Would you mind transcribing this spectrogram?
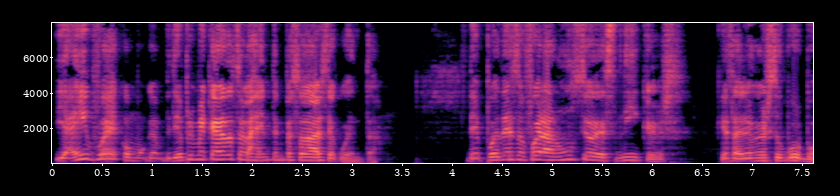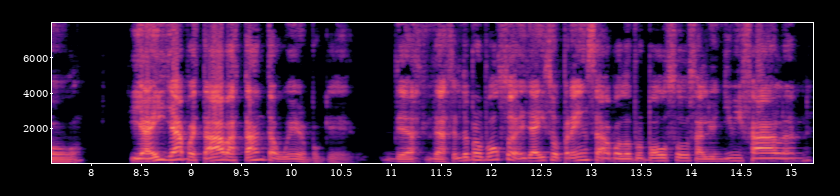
Y ahí fue como que dio el primer carrerazo la gente empezó a darse cuenta. Después de eso fue el anuncio de sneakers que salió en el Super Bowl. Y ahí ya pues estaba bastante aware porque de hacer The Proposal, ella hizo prensa por The Proposal, salió en Jimmy Fallon.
